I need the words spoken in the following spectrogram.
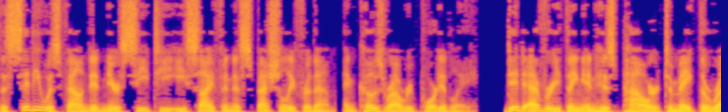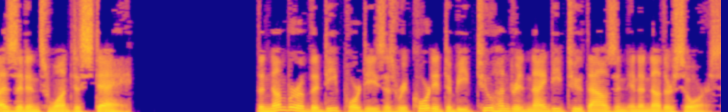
The city was founded near Ctesiphon especially for them, and Khosrau reportedly, "...did everything in his power to make the residents want to stay." The number of the deportees is recorded to be 292,000 in another source.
